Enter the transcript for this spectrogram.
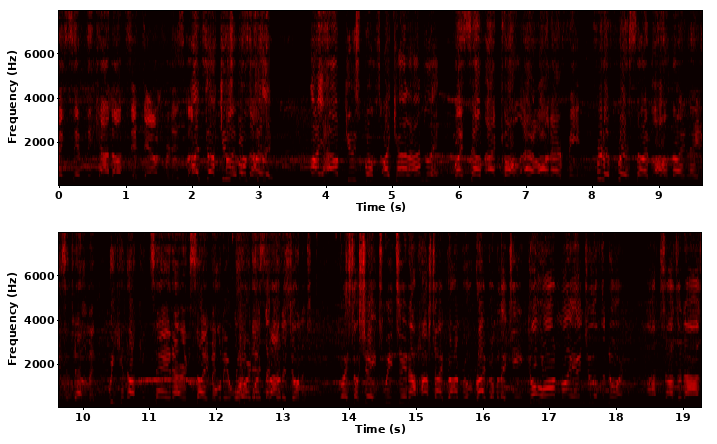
I simply cannot sit down for this match. I've got goosebumps. Dylan. I have goosebumps. I can't handle it. Myself and Cole are on our feet for the first time all night, ladies and gentlemen. We cannot contain our excitement Only one fight that could have done it. Grace O'Shea tweets in at hashtag RagRumble18. Go on, my angel of the north. At Sazadaz,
